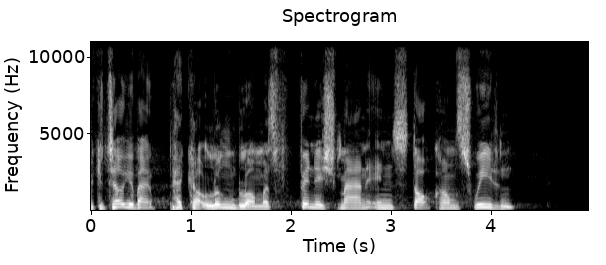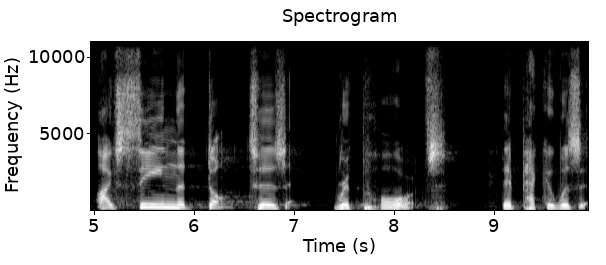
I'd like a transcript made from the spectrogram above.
I can tell you about Pekka Lundblom, a Finnish man in Stockholm, Sweden. I've seen the doctor's report that Pekka was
